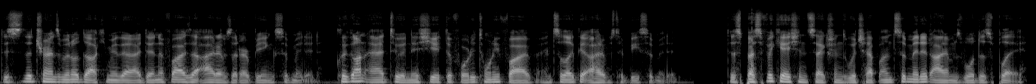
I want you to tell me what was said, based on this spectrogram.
This is the transmittal document that identifies the items that are being submitted. Click on add to initiate the 4025 and select the items to be submitted. The specification sections which have unsubmitted items will display.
